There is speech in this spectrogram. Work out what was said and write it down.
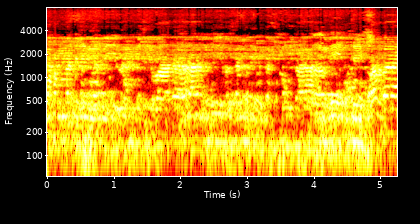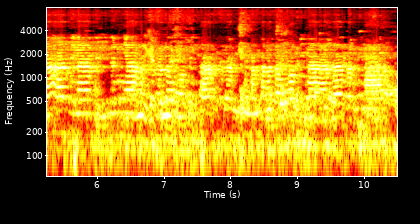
محمد النبي الأمي وعلى آله وسلم تسليما. ربنا آتنا في الدنيا حسنة وفي الآخرة حسنة وقنا عذاب النار.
